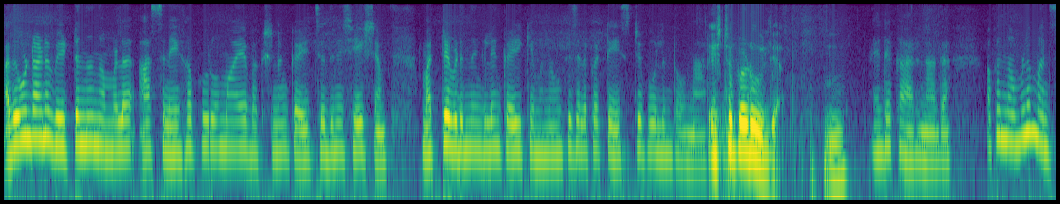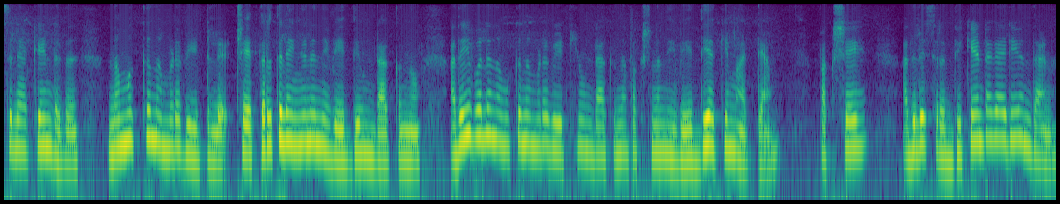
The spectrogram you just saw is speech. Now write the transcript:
അതുകൊണ്ടാണ് വീട്ടിൽ നിന്ന് നമ്മൾ ആ സ്നേഹപൂർവമായ ഭക്ഷണം കഴിച്ചതിന് ശേഷം മറ്റെവിടുന്നെങ്കിലും കഴിക്കുമ്പോൾ നമുക്ക് ചിലപ്പോൾ ടേസ്റ്റ് പോലും തോന്നാറില്ല. ഇഷ്ടപ്പെടില്ല അതിന്റെ അതിന്റെ കാരണം അതാ. അപ്പം നമ്മൾ മനസ്സിലാക്കേണ്ടത് നമുക്ക് നമ്മുടെ വീട്ടിൽ ക്ഷേത്രത്തിൽ എങ്ങനെ നിവേദ്യം ഉണ്ടാക്കുന്നു? അതേപോലെ നമുക്ക് നമ്മുടെ വീട്ടിലുണ്ടാക്കുന്ന ഭക്ഷണം നിവേദ്യമാക്കി മാറ്റാം. പക്ഷേ അതിൽ ശ്രദ്ധിക്കേണ്ട കാര്യം എന്താണ്?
